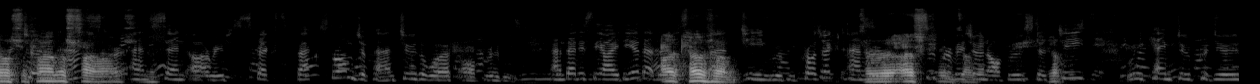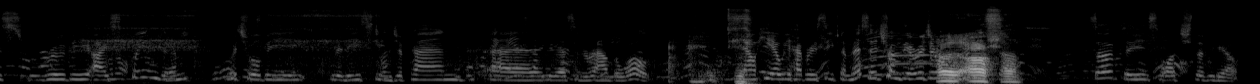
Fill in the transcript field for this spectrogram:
what's the return plan an this answer and send our respects back from Japan to the work of Ruby. And that is the idea that led us to Team Ruby project and the supervision of Rooster Yep. Teeth, we came to produce Ruby Ice Queendom, which will be released in Japan, uh, US, and around the world. Now here we have received a message from the original Very awesome. So please watch the video.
